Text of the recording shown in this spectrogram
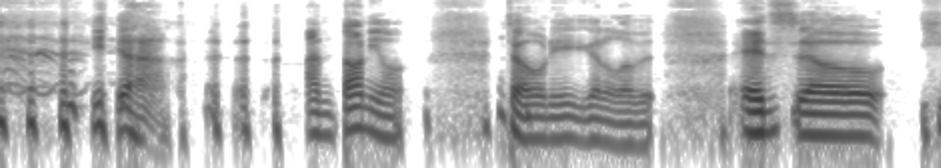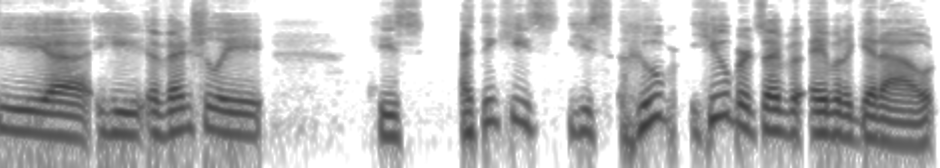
yeah. Antonio. Tony, you're gonna love it. And so he uh he eventually he's I think he's he's Hub, Hubert's able, able to get out,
